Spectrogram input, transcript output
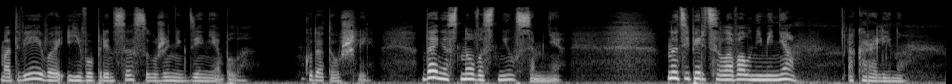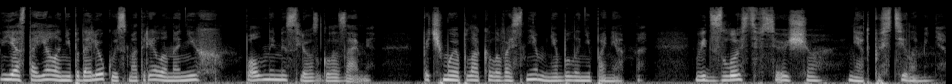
Матвеева и его принцессы уже нигде не было. Куда-то ушли. Даня снова снился мне. Но теперь целовал не меня, а Каролину. Я стояла неподалеку и смотрела на них полными слез глазами. Почему я плакала во сне, мне было непонятно. Ведь злость все еще не отпустила меня.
